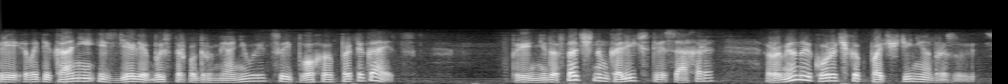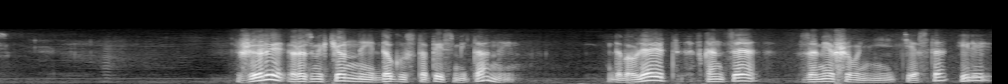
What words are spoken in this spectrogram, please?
при выпекании изделие быстро подрумянивается и плохо пропекается. При недостаточном количестве сахара румяная корочка почти не образуется. Жиры, размягченные до густоты сметаны, добавляют в конце замешивания теста или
